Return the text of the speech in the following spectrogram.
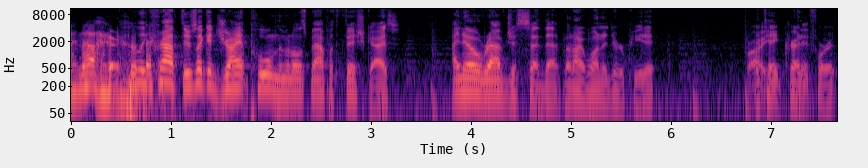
I know. Holy crap! There's like a giant pool in the middle of this map with fish, guys. I know Rav just said that, but I wanted to repeat it. I take credit for it.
